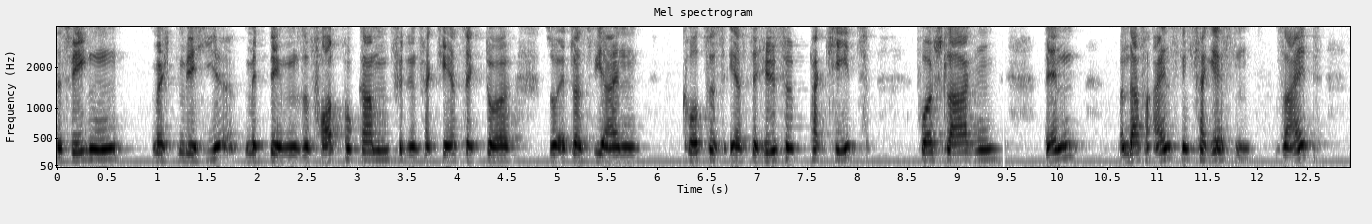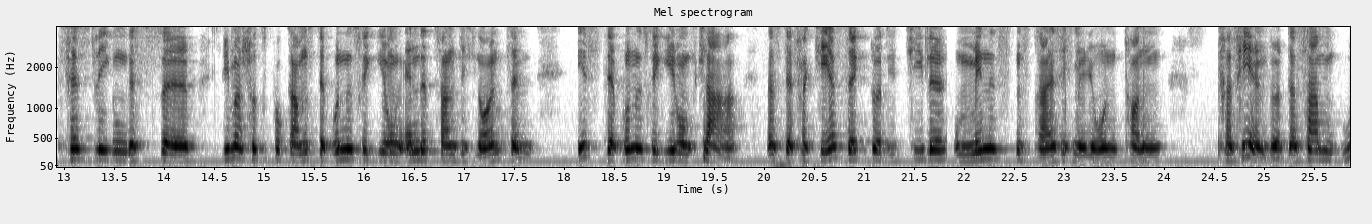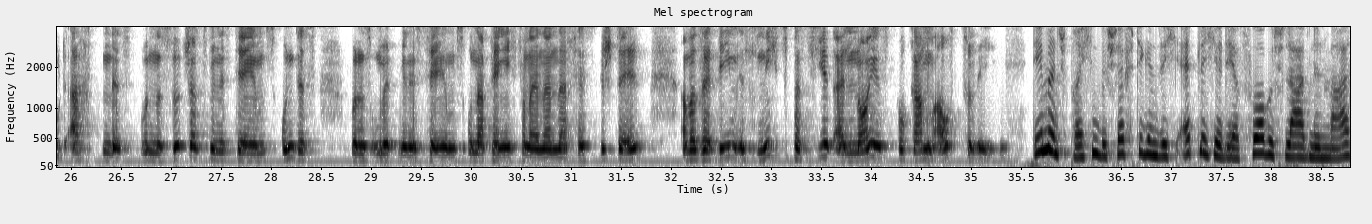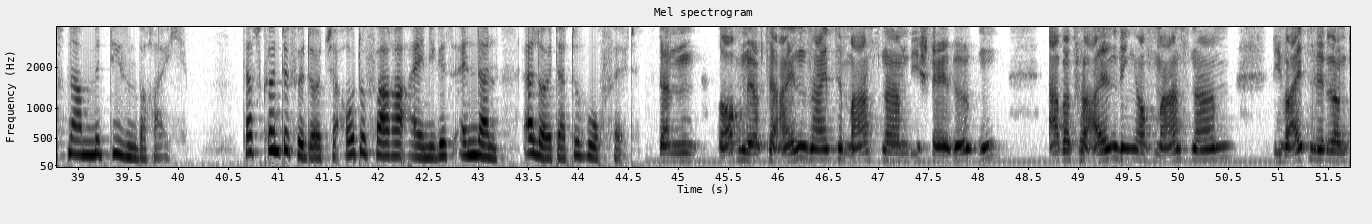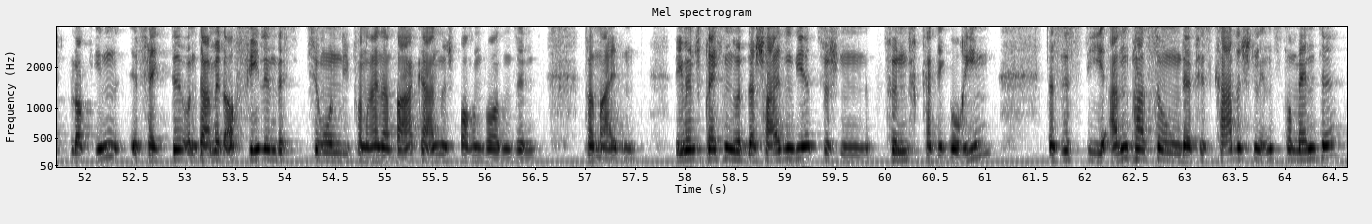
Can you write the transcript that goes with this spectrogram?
Deswegen möchten wir hier mit dem Sofortprogramm für den Verkehrssektor so etwas wie ein kurzes Erste-Hilfe-Paket vorschlagen. Denn man darf eins nicht vergessen, seit Festlegung des äh, Klimaschutzprogramms der Bundesregierung Ende 2019 ist der Bundesregierung klar, dass der Verkehrssektor die Ziele um mindestens 30 Millionen Tonnen verfehlen wird. Das haben Gutachten des Bundeswirtschaftsministeriums und des Bundesumweltministeriums unabhängig voneinander festgestellt. Aber seitdem ist nichts passiert, ein neues Programm aufzulegen. Dementsprechend beschäftigen sich etliche der vorgeschlagenen Maßnahmen mit diesem Bereich. Das könnte für deutsche Autofahrer einiges ändern, erläuterte Hochfeld. Dann brauchen wir auf der einen Seite Maßnahmen, die schnell wirken, aber vor allen Dingen auch Maßnahmen, die weitere Lock-in-Effekte und damit auch Fehlinvestitionen, die von Rainer Barke angesprochen worden sind, vermeiden. Dementsprechend unterscheiden wir zwischen fünf Kategorien. Das ist die Anpassung der fiskalischen Instrumente,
